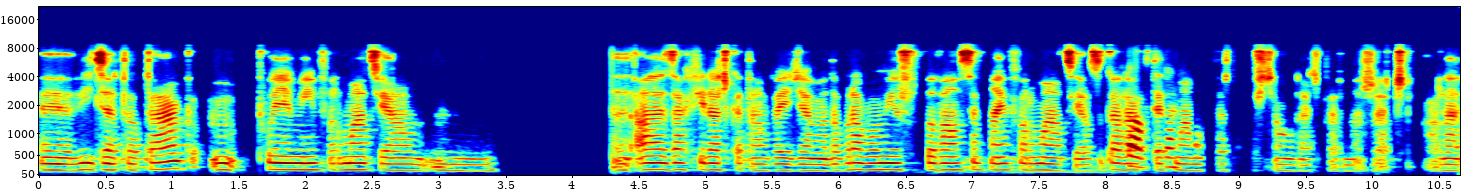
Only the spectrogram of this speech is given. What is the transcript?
E, Widzę to tak. M, Płynie mi informacja, mm, ale za chwileczkę tam wejdziemy. Dobra, bo mi już wpływa następna informacja. Z galaktyk Dobrze. mamy też ściągać pewne rzeczy, ale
